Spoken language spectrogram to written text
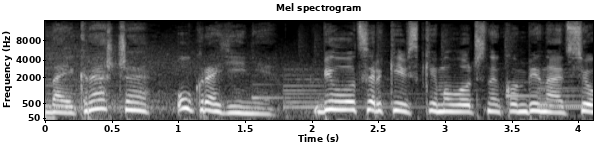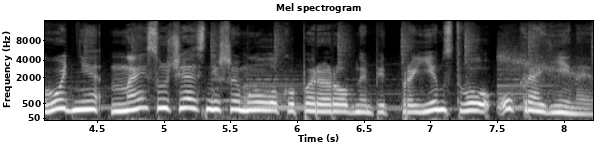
найкраще Україні. Білоцерківський молочний комбінат сьогодні найсучасніше молокопереробне підприємство України.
